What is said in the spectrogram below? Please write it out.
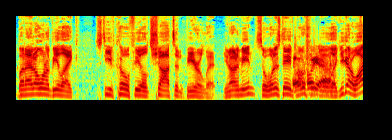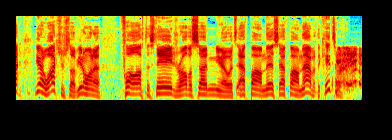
but I don't want to be like Steve Cofield shots and beer lit. You know what I mean? So what does Dave Oh, Goucher oh, yeah. do? Like you got to watch, you got to watch yourself. You don't want to fall off the stage, or all of a sudden, you know, it's f bomb this, f bomb that. But the kids are.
